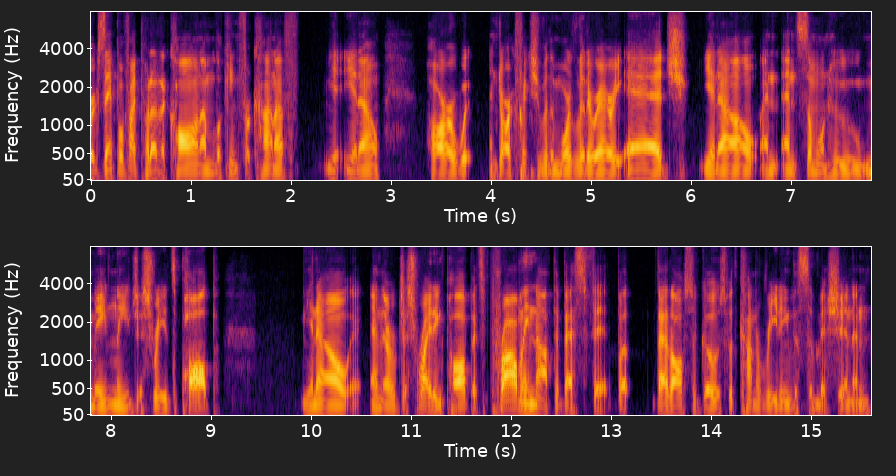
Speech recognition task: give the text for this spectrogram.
for example, if I put out a call and I'm looking for kind of, you know, horror and dark fiction with a more literary edge, you know, and and someone who mainly just reads pulp, you know, and they're just writing pulp, it's probably not the best fit. But that also goes with kind of reading the submission and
